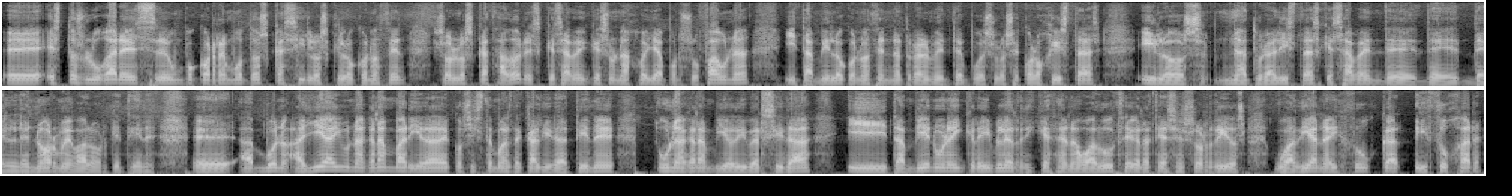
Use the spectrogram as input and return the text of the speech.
eh, estos lugares eh, un poco remotos, casi los que lo conocen son los cazadores, que saben que es una joya por su fauna y también lo conocen naturalmente pues los ecologistas y los naturalistas que saben del enorme valor que tiene. bueno, allí hay una gran variedad de ecosistemas de calidad, tiene una gran biodiversidad y también una increíble riqueza en agua dulce gracias a esos ríos Guadiana y y Zújar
